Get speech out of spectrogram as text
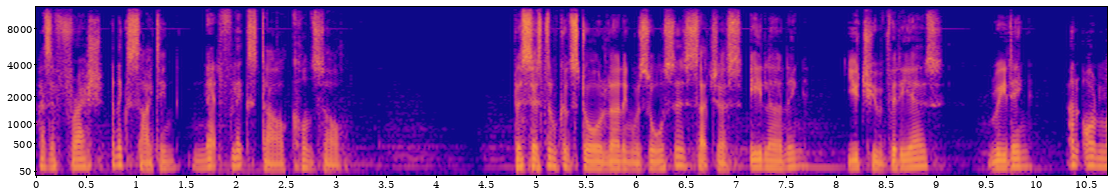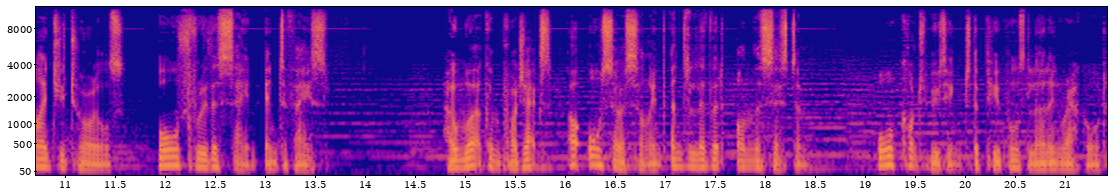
has a fresh and exciting Netflix style console. The system can store learning resources such as e learning, YouTube videos, reading, and online tutorials all through the same interface. Homework and projects are also assigned and delivered on the system, all contributing to the pupil's learning record.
